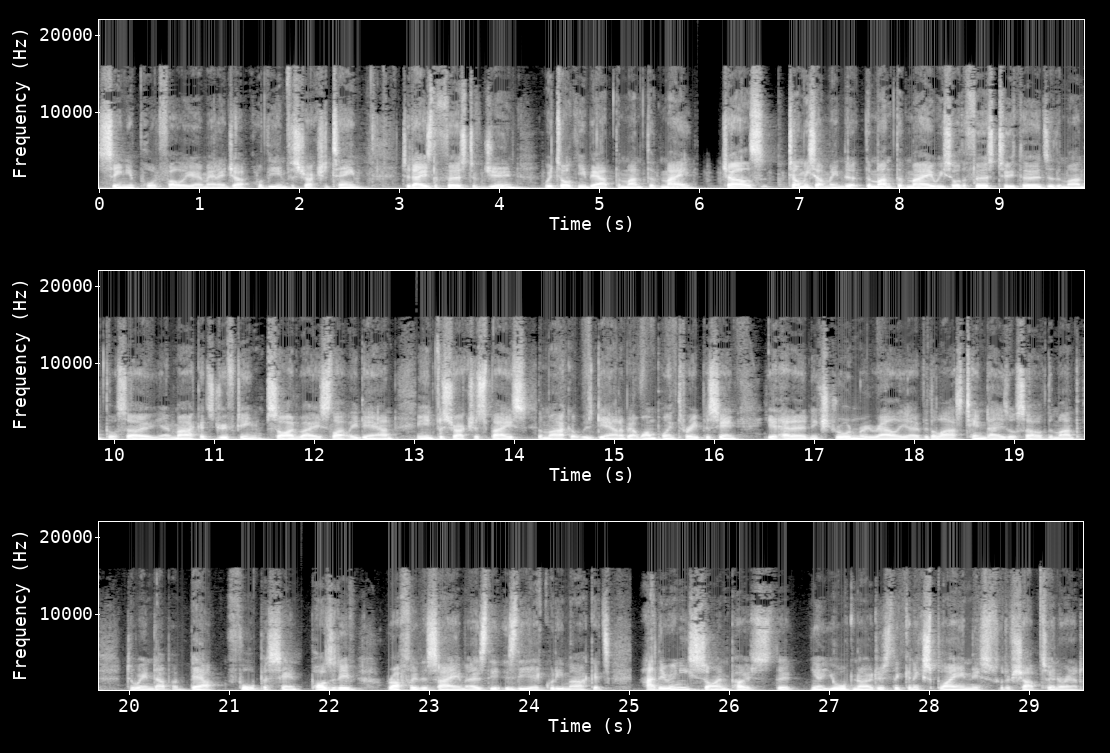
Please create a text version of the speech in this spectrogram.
Senior Portfolio Manager of the infrastructure team. Today's the 1st of June. We're talking about the month of May. Charles, tell me something. The, the month of May, we saw the first two thirds of the month or so, you know, markets drifting sideways, slightly down. The infrastructure space, the market was down about 1.3%, yet had an extraordinary rally over the last 10 days or so of the month to end up about 4% positive, roughly the same as the, as the equity markets. Are there any signposts that, you know, you've noticed that can explain this sort of sharp turnaround?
